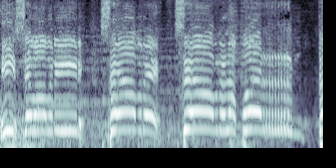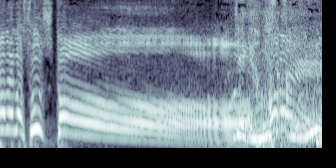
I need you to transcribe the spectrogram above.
Y se va a abrir, se abre, se abre la puerta de los sustos. Llegamos al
